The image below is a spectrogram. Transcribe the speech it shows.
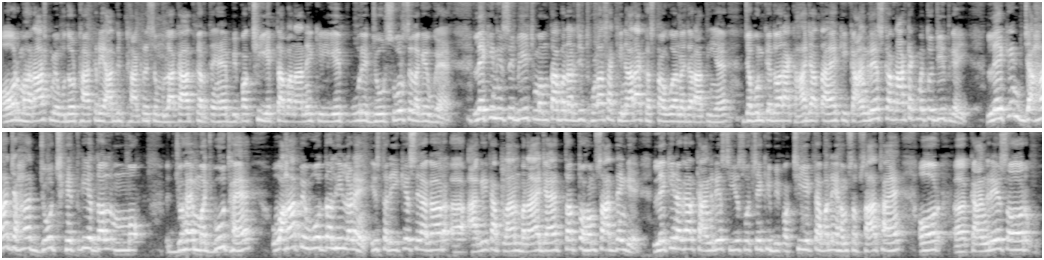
और महाराष्ट्र में उद्धव ठाकरे, आदित्य ठाकरे से मुलाकात करते हैं, विपक्षी एकता बनाने के लिए पूरे ज़ोर शोर से लगे हुए हैं। लेकिन इसी बीच ममता बनर्जी थोड़ा सा किनारा कसता हुआ नज़र आती है, जब उनके द्वारा कहा जाता है कि कांग्रेस कर्नाटक में तो जीत गई, लेकिन जहाँ जहाँ जो क्षेत्रीय दल जो है मज़बूत है, वहाँ पे वो दल ही लड़े। इस तरीके से अगर आगे का प्लान बनाया जाए, तब तो हम साथ देंगे। लेकिन अगर कांग्रेस ये सोचे कि विपक्षी एकता बने, हम सब साथ आए और कांग्रेस और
